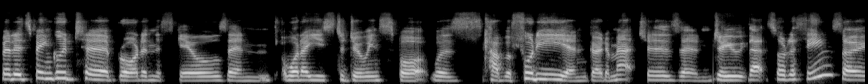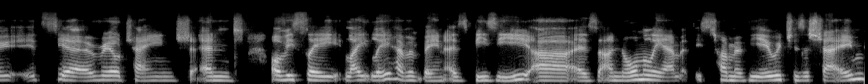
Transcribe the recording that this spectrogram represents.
But it's been good to broaden the skills and what I used to to do in sport was cover footy and go to matches and do that sort of thing. So it's, yeah, a real change. And obviously, lately, haven't been as busy uh, as I normally am at this time of year, which is a shame.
